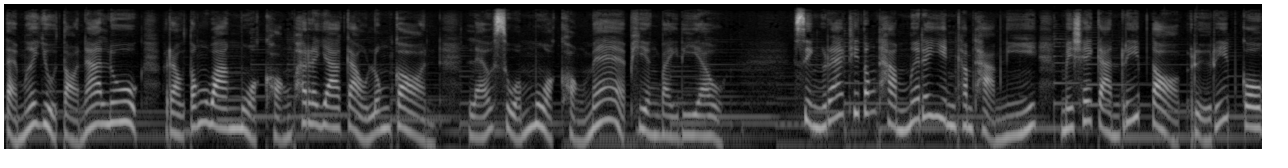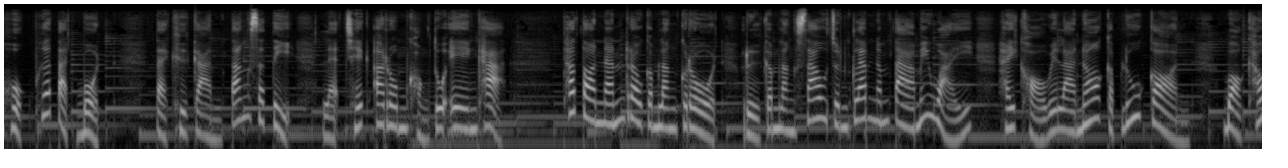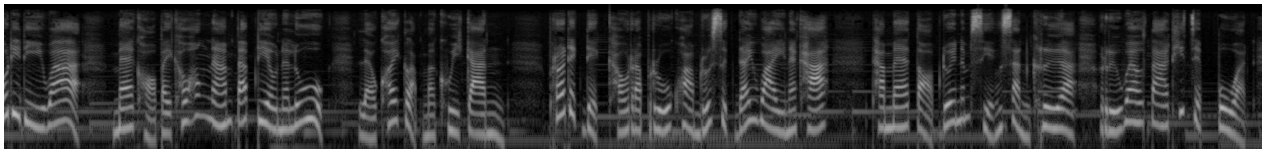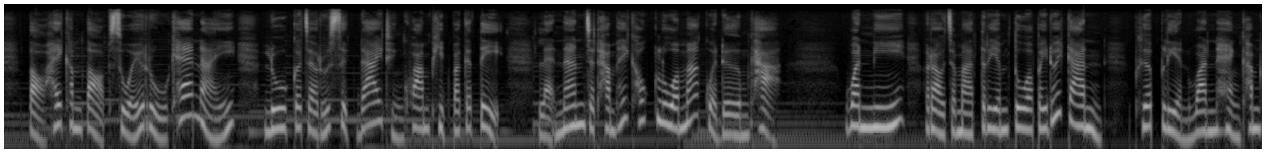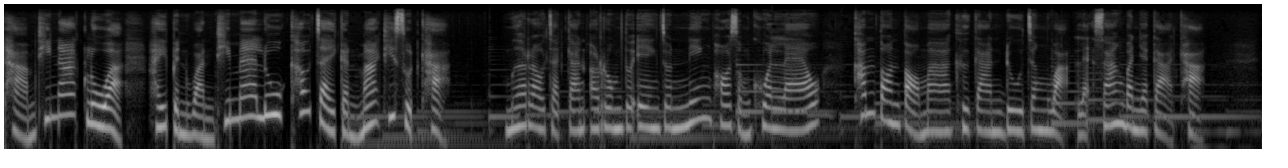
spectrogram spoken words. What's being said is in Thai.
แต่เมื่ออยู่ต่อหน้าลูก เราต้องวางหมวกของภรรยาเก่าลงก่อน แล้วสวมหมวกของแม่เพียงใบเดียว สิ่งแรกที่ต้องทำเมื่อได้ยินคำถามนี้ ไม่ใช่การรีบตอบหรือรีบโกหกเพื่อตัดบท แต่คือการตั้งสติและเช็คอารมณ์ของตัวเองค่ะ ถ้าตอนนั้นเรากำลังโกรธ หรือกำลังเศร้าจนกลั้นน้ำตาไม่ไหว ให้ขอเวลานอกกับลูกก่อน บอกเขาดีๆว่า แม่ขอไปเข้าห้องน้ำแป๊บเดียวนะลูก แล้วค่อยกลับมาคุยกัน เพราะเด็กๆเขารับรู้ความรู้สึกได้ไวนะคะ ถ้าแม่ตอบด้วยน้ำเสียงสั่นเครือ หรือแววตาที่เจ็บปวด ต่อให้คำตอบสวยหรูแค่ไหน ลูกก็จะรู้สึกได้ถึงความผิดปกติ และนั่นจะทำให้เขากลัวมากกว่าเดิมค่ะ วันนี้เราจะมาเตรียมตัวไปด้วยกัน เพื่อเปลี่ยนวันแห่งคำถามที่น่ากลัว ให้เป็นวันที่แม่ลูกเข้าใจกันมากที่สุดค่ะ เมื่อเราจัดการอารมณ์ตัวเองจนนิ่งพอสมควรแล้ว ขั้นตอนต่อมาคือการดูจังหวะและสร้างบรรยากาศค่ะ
